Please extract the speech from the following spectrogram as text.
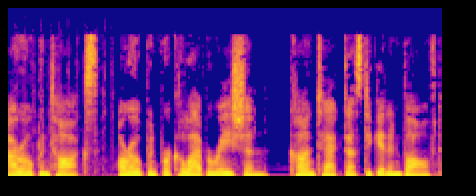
Our open talks are open for collaboration. Contact us to get involved.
